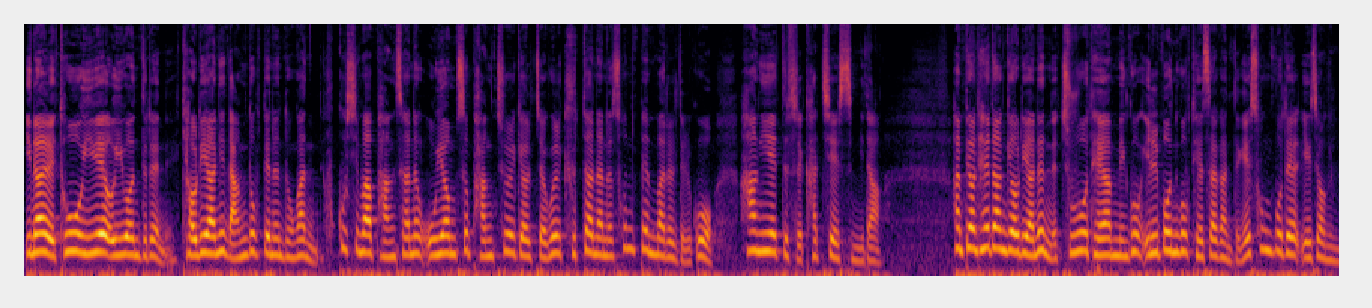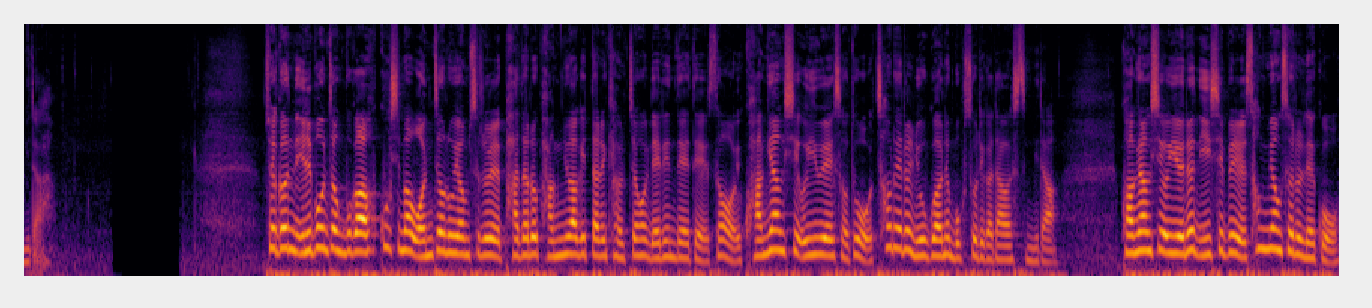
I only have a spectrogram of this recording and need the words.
이날 도의회 의원들은 결의안이 낭독되는 동안 후쿠시마 방사능 오염수 방출 결정을 규탄하는 손팻말을 들고 항의의 뜻을 같이 했습니다. 한편 해당 결의안은 주호 대한민국 일본국 대사관 등에 송부될 예정입니다. 최근 일본 정부가 후쿠시마 원전 오염수를 바다로 방류하겠다는 결정을 내린 데에 대해서 광양시 의회에서도 철회를 요구하는 목소리가 나왔습니다. 광양시 의회는 20일 성명서를 내고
